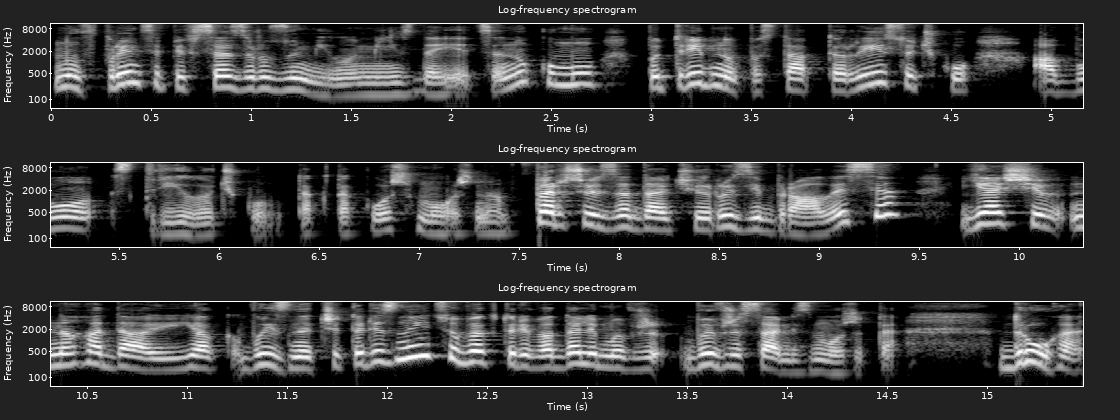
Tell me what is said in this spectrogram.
ну, в принципі, все зрозуміло, мені здається. Ну, кому потрібно, поставте рисочку або стрілочку. Так також можна. Першою задачею розібралися. Я ще нагадаю, як визначити різницю векторів, а далі ми вже, ви вже самі зможете. Друге.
